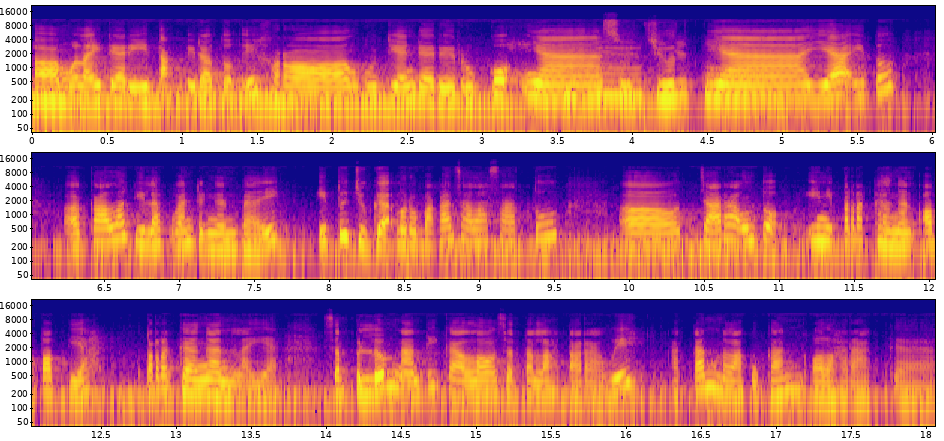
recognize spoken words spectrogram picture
uh, mulai dari takbiratul ihram kemudian dari rukuknya Mm-mm, sujudnya ya itu uh, kalau dilakukan dengan baik itu juga merupakan salah satu uh, cara untuk ini peregangan otot ya peregangan lah ya sebelum nanti kalau setelah tarawih akan melakukan olahraga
